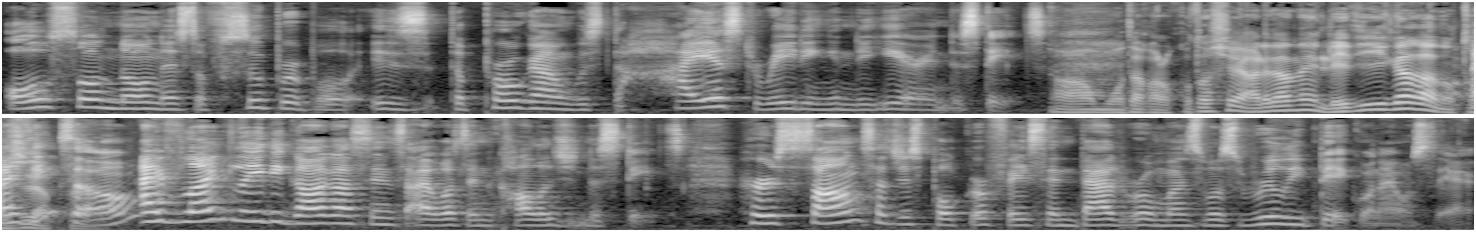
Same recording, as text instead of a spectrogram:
also known as the Super Bowl, is the program with the highest rating in the year in the States. ああもうだから今年あれだねレディー・ガガの I 年だっ think た so. I've liked Lady Gaga since I was in college in the States. Her songs such as Poker Face and Bad Romance was really big when I was there.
